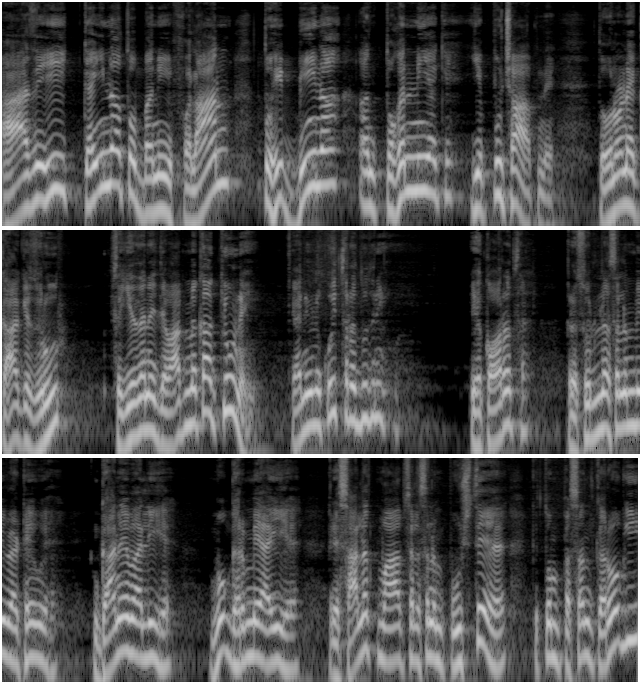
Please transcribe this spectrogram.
حاض ہی کئی نہ تو بنی فلان، تو ہی بینا ان تغنیہ کے۔ یہ پوچھا آپ نے۔ تو انہوں نے کہا کہ ضرور۔ سیدہ نے جواب میں کہا، کیوں نہیں؟ یعنی انہیں کوئی تردد نہیں ہوا۔ ایک عورت ہے، رسول اللہ علیہ وسلم بھی بیٹھے ہوئے ہیں، گانے والی ہے، وہ گھر میں آئی ہے۔ رسالت میں آپ صلی اللہ علیہ وسلم پوچھتے ہیں کہ تم پسند کرو گی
